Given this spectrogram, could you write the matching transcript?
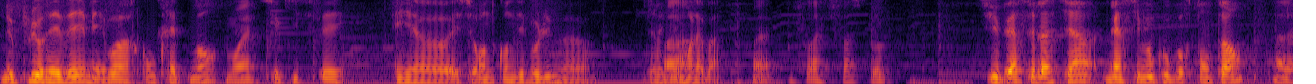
ne plus rêver mais voir concrètement Ouais, ce qui se fait et, et se rendre compte des volumes directement Voilà. là-bas. ouais, il faudra qu'il fasse beau. Super Sébastien, merci beaucoup pour ton temps. Allez,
